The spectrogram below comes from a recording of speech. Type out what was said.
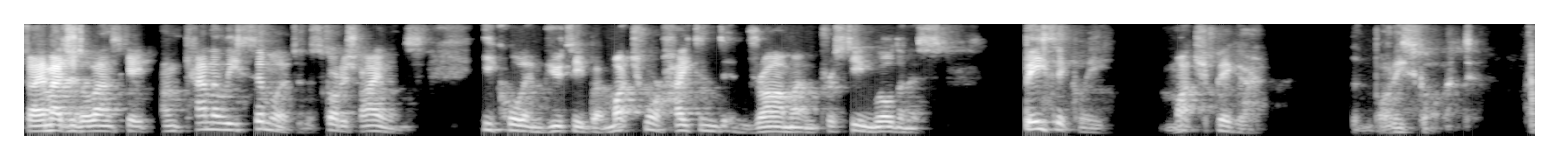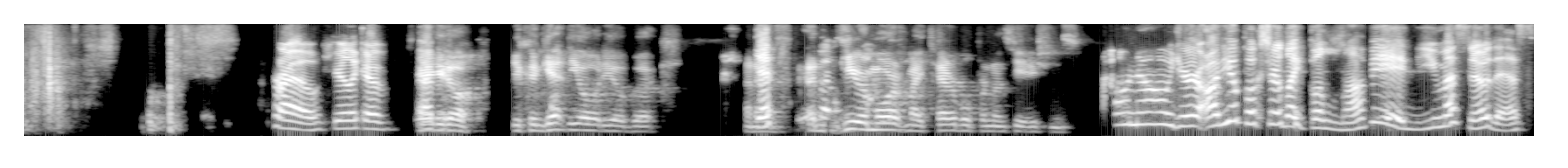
So I imagined a landscape uncannily similar to the Scottish Highlands, equal in beauty, but much more heightened in drama and pristine wilderness. Basically, much bigger than Bonnie Scotland. Pro, you're like a. There you go. You can get the audiobook and, yes. and hear more of my terrible pronunciations. Oh no, your audiobooks are like beloved. You must know this.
